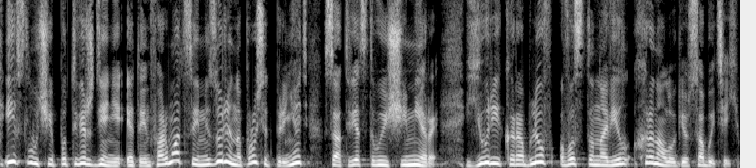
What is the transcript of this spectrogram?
И в случае подтверждения этой информации ситуации Мизулина просит принять соответствующие меры. Юрий Кораблев восстановил хронологию событий.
